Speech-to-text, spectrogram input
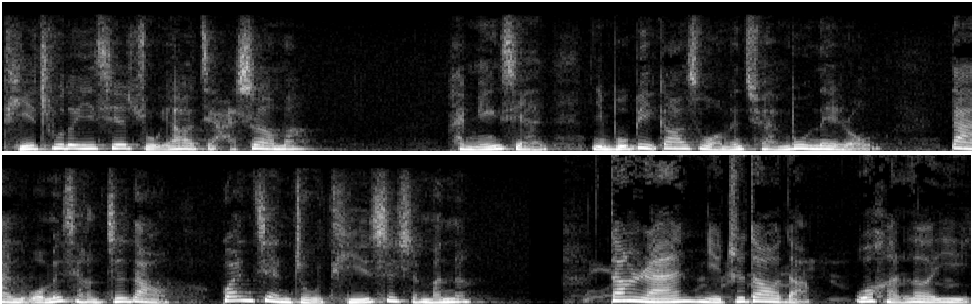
提出的一些主要假设吗？很明显，你不必告诉我们全部内容，但我们想知道关键主题是什么呢？当然，你知道的，我很乐意，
